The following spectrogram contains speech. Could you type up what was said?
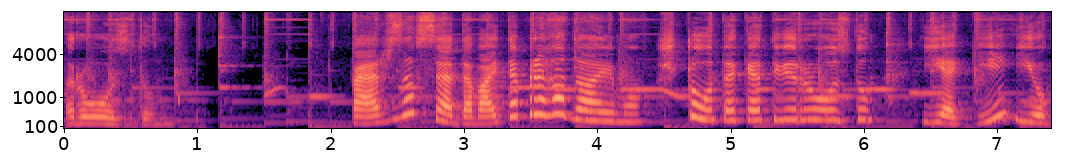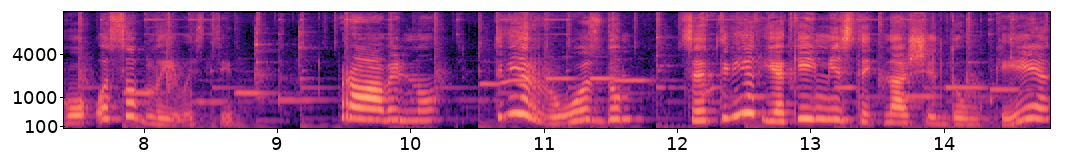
роздум. Перш за все, давайте пригадаємо, що таке твір роздум, які його особливості. Правильно, твір роздум це твір, який містить наші думки,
